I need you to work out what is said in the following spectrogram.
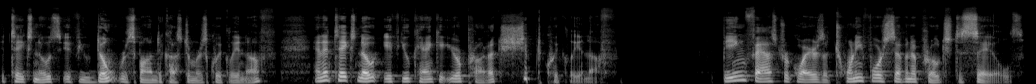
It takes notes if you don't respond to customers quickly enough. And it takes note if you can't get your product shipped quickly enough. Being fast requires a 24 7 approach to sales.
